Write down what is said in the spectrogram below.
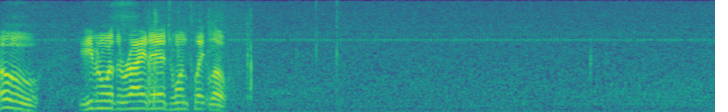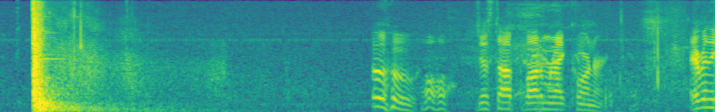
Oh, even with the right edge, one plate low. Oh, just off the bottom right corner. Everything.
